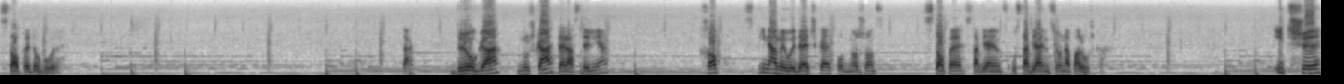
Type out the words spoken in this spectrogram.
stopę do góry. Tak? Druga nóżka, teraz tylnia. Hop, spinamy łydeczkę, podnosząc stopę, stawiając, ustawiając ją na paluszkach. I trzy.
